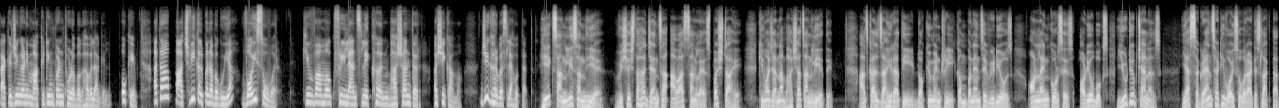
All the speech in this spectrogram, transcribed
पॅकेजिंग आणि मार्केटिंग पण थोडं बघावं लागेल. ओके आता पाचवी कल्पना बघूया व्हॉइस ओव्हर किंवा मग फ्रीलॅन्स लेखन भाषांतर अशी कामं जी घरबसल्या होतात. ही एक चांगली संधी आहे. विशेषतः ज्यांचा आवाज चांगला आहे स्पष्ट आहे किंवा ज्यांना भाषा चांगली येते. आजकाल जाहिराती डॉक्युमेंटरी कंपन्यांचे videos online courses audio books YouTube channels या सगळ्यांसाठी व्हॉइस ओव्हर आर्टिस्ट लागतात.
